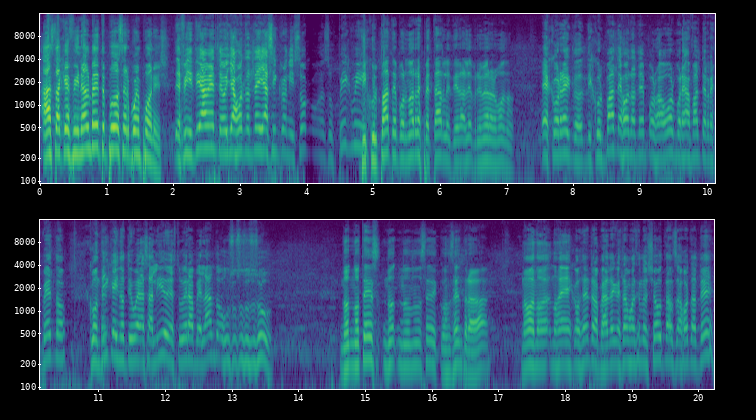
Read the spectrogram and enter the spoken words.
Hasta que finalmente pudo hacer buen punish. Definitivamente, hoy ya JT ya sincronizó con sus Pikmin. Disculpate por no respetarle y tirarle primero al mono. Es correcto. Disculpate, JT, por favor, por esa falta de respeto. Con DK no te hubiera salido y estuviera velando. Uh, su, su, su, su. No, no, te, des- no, no, no se desconcentra, ¿verdad? No, no, no se desconcentra. A pesar de que estamos haciendo showdowns a JT,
